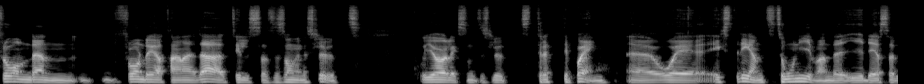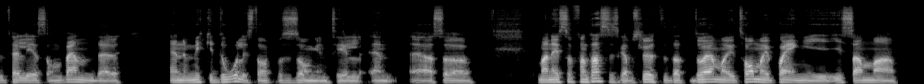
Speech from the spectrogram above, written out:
från, den, från det att han är där tills att säsongen är slut. Och gör liksom till slut 30 poäng. Eh, och är extremt tongivande i det Södertälje som vänder en mycket dålig start på säsongen till en... Eh, alltså, man är så fantastiska på slutet att då är man ju, tar man ju poäng i, i samma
